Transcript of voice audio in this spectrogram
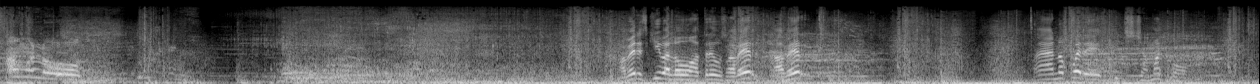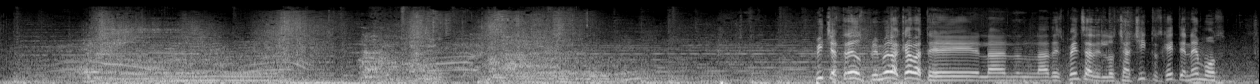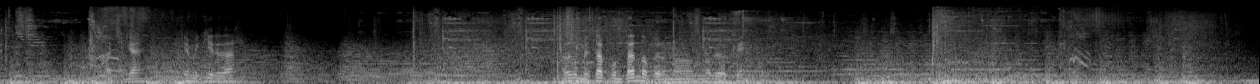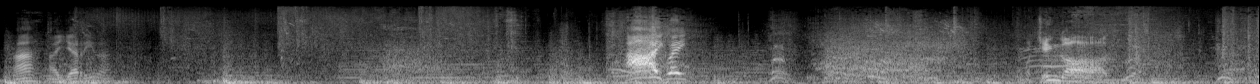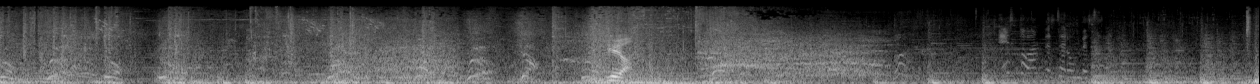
¡Vámonos! A ver, esquívalo, Atreus, a ver, a ver. Ah, no puedes, pinche chamaco. Pinche Atreus, primero acábate la, la- la despensa de los chachitos que ahí tenemos. Chinga, ¿qué me quiere dar? Algo me está apuntando, pero no, no veo qué. Ah, allá arriba. ¡Ay, güey! ¡Oh, ¡Chingas! Yeah. Esto antes era un desastre.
